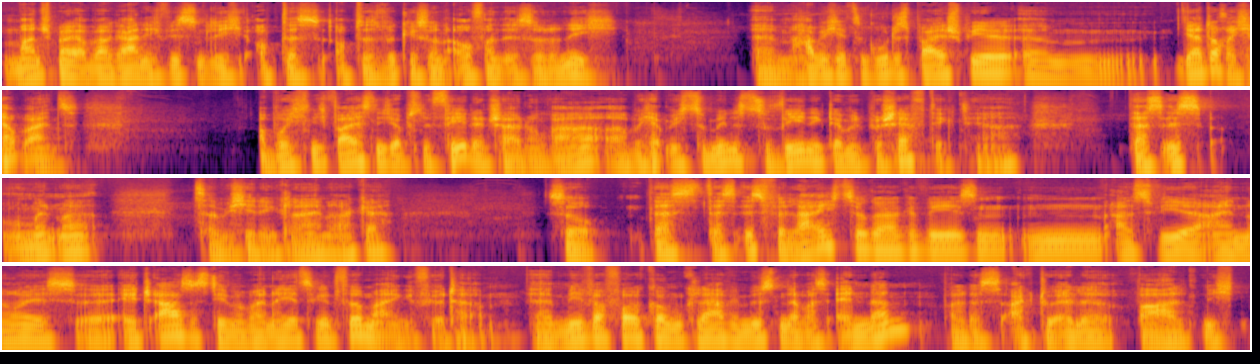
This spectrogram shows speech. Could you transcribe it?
Manchmal aber gar nicht wissentlich, ob das, ob das wirklich so ein Aufwand ist oder nicht. Ähm, habe ich jetzt ein gutes Beispiel? Ähm, ja, doch, ich habe eins. Aber ich nicht, weiß nicht, ob es eine Fehlentscheidung war, aber ich habe mich zumindest zu wenig damit beschäftigt. Ja, das ist, Moment mal, jetzt habe ich hier den kleinen Racker. So, das, das ist vielleicht sogar gewesen, hm, als wir ein neues äh, HR-System bei einer jetzigen Firma eingeführt haben. Äh, mir war vollkommen klar, wir müssen da was ändern, weil das aktuelle war halt nicht,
